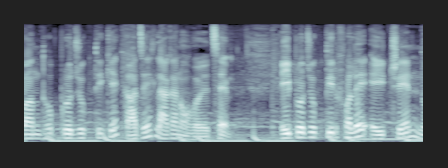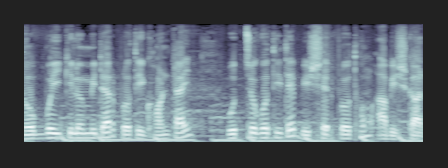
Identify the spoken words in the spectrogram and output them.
বান্ধব প্রযুক্তিকে কাজে লাগানো হয়েছে। এই প্রযুক্তির ফলে এই ট্রেন নব্বই কিলোমিটার প্রতি ঘন্টায় উচ্চগতিতে বিশ্বের প্রথম আবিষ্কার।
